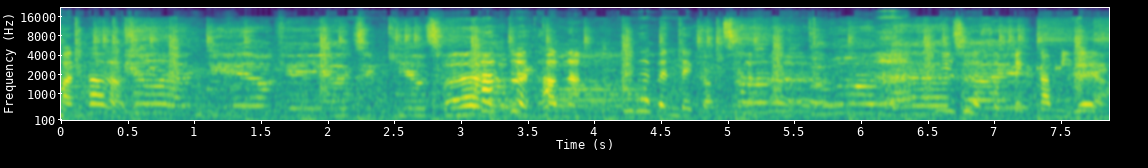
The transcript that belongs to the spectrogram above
มัสถ้าแบบข้างเดียวแค่อยากจะเกี่ยวเธอถ้าเกิดทันอะไม่ใช่เป็นเด็กกับมีนะนี่คือสเปกกามีเลยอะ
